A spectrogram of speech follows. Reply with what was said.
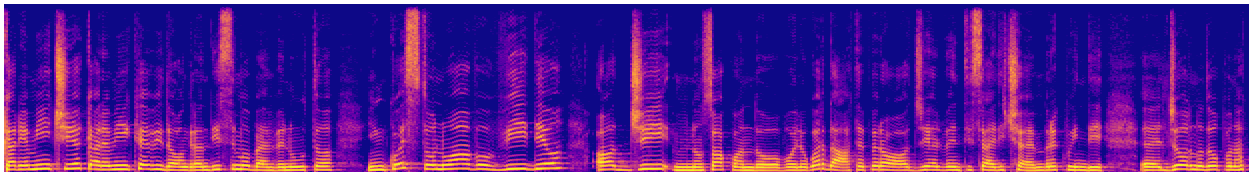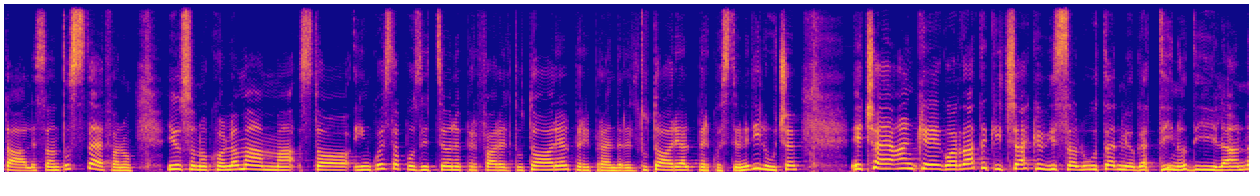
Cari amici e cari amiche, vi do un grandissimo benvenuto in questo nuovo video. Oggi, non so quando voi lo guardate, però oggi è il 26 dicembre, quindi eh, il giorno dopo Natale, Santo Stefano. Io sono con la mamma, sto in questa posizione per fare il tutorial, per riprendere il tutorial per questione di luce e c'è anche, guardate chi c'è che vi saluta, il mio gattino Dylan.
